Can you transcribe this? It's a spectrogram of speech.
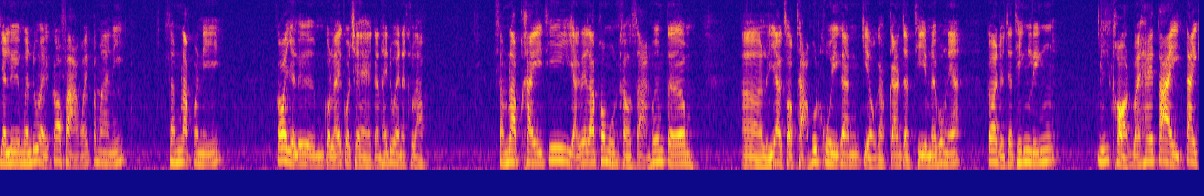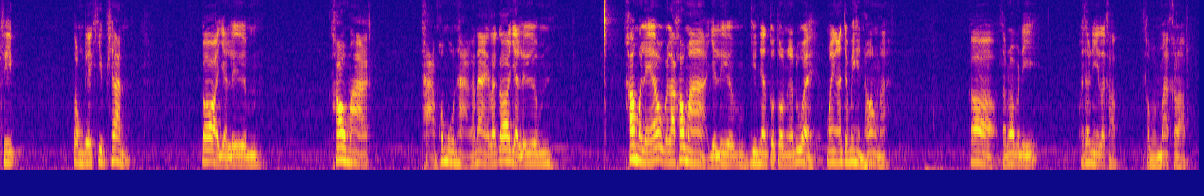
อย่าลืมกันด้วย ก็ฝากไว้ประมาณนี้สำหรับวันนี้ ก็อย่าลืมกดไลค์กดแชร์กันให้ด้วยนะครับสำหรับใครที่อยากได้รับข้อมูลข่าวสารเพิ่มเติม หรืออยากสอบถามพูดคุยกันเกี่ยวกับการจัดทีมอะไรพวกนี้ก็เดี๋ยวจะทิ้งลิงก์ลิงก์คอร์ดไว้ให้ใต้ใต้คลิป ตรง description ก็อย่าลืมเข้ามาถามข้อมูลหากันได้ แล้วก็อย่าลืมเข้ามาแล้ว เวลาเข้ามา อย่าลืมยืนยันตัวตนกันด้วย ไม่งั้นจะไม่เห็นห้องนะ ก็สำหรับวันนี้ไว้เท่านี้แล้วครับ ขอบคุณมากครับ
